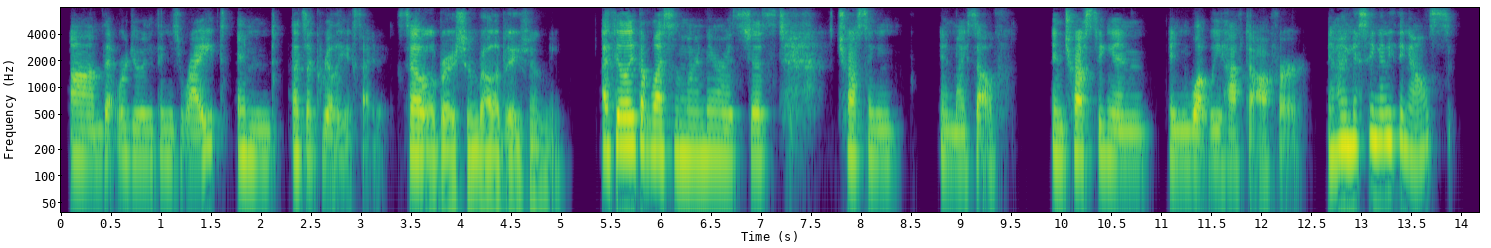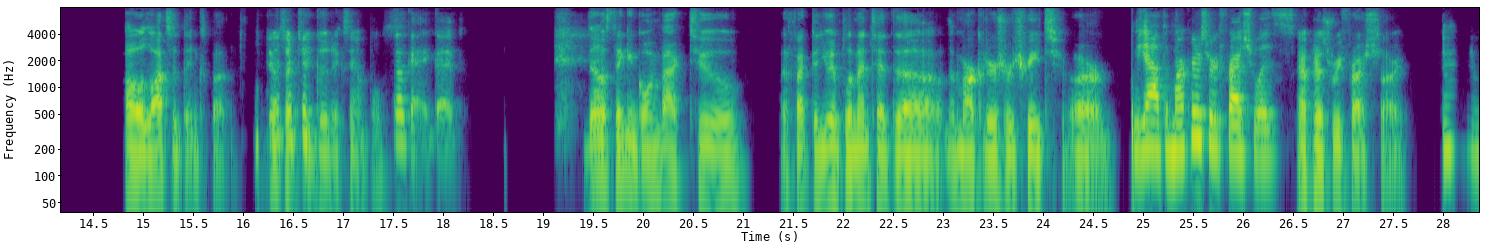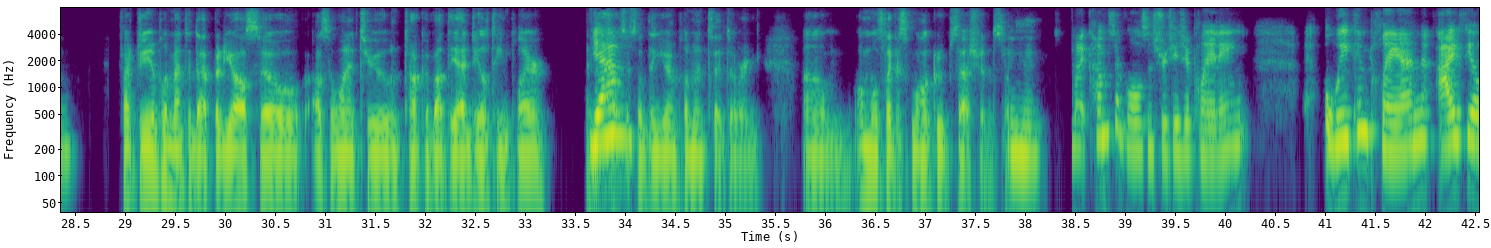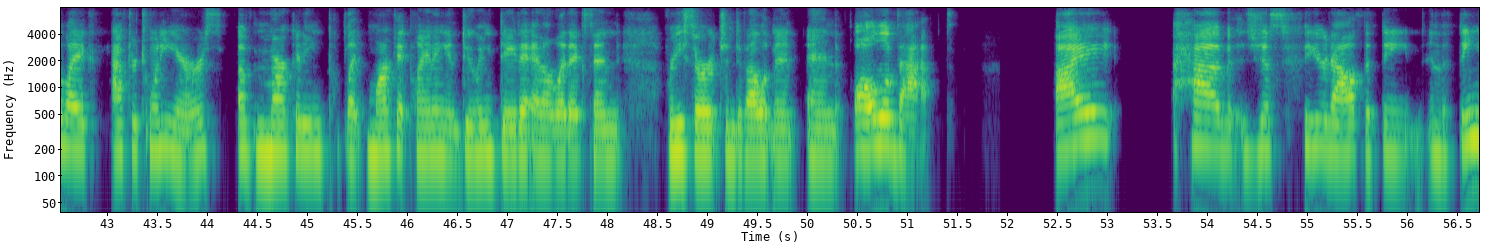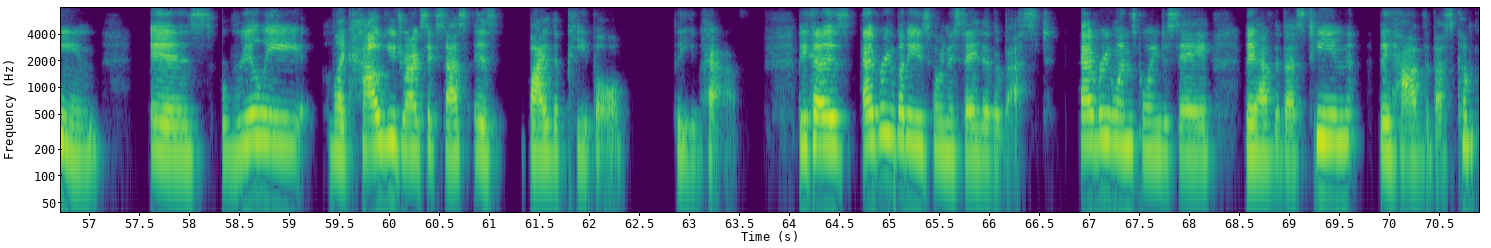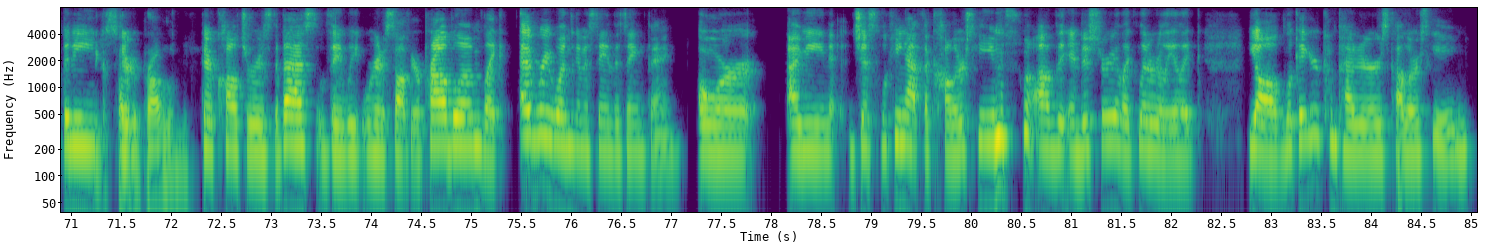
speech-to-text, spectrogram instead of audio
um, that we're doing things right and that's like really exciting so Celebration, validation. I feel like the lesson learned there is just trusting in myself and trusting in in what we have to offer. Am I missing anything else? Oh, lots of things, but those are two good examples. Okay, good. Then I was thinking going back to the fact that you implemented the the marketers retreat or Yeah, the marketers refresh was marketers refresh. Sorry. Mhm. Fact, you implemented that, but you also also wanted to talk about the ideal team player. And that's Yeah. something you implemented during um almost like a small group session. So Mhm. when it comes to goals and strategic planning, we can plan. I feel like after 20 years of marketing, like market planning and doing data analytics and research and development and all of that, I have just figured out the theme. And the theme is really like how you drive success is by the people that you have. Because everybody is going to say they're the best. Everyone's going to say they have the best team, they have the best company, you can solve their, your problem. their culture is the best. They we, we're going to solve your problem. Like everyone's going to say the same thing. Or I mean, just looking at the color scheme of the industry, like literally, like y'all look at your competitors' color scheme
